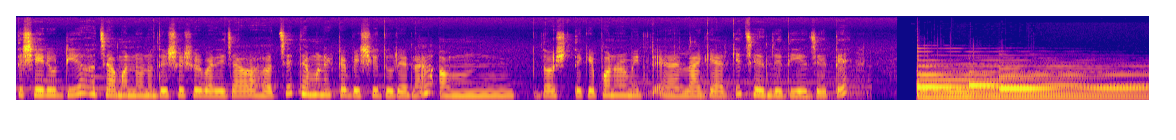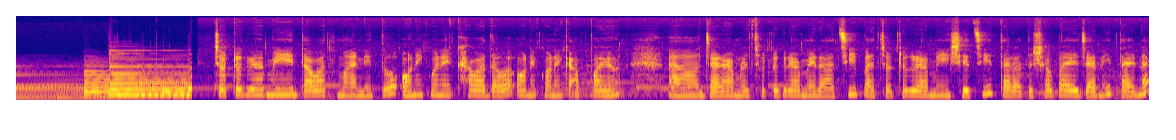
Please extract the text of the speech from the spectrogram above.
তো সেই রুট দিয়ে হচ্ছে আমার ননদের শ্বশুর বাড়ি যাওয়া হচ্ছে। তেমন একটা বেশি দূরে না দশ থেকে পনেরো মিনিট লাগে আর কি চেঞ্জে দিয়ে যেতে। চট্টগ্রামে দাওয়াত মানে তো অনেক অনেক খাওয়া দাওয়া, অনেক অনেক আপ্যায়ন। যারা আমরা চট্টগ্রামের আছি বা চট্টগ্রামে এসেছি, তারা তো সবাই জানে, তাই না?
